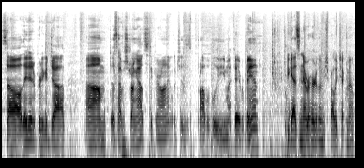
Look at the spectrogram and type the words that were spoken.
so they did a pretty good job. Um, does have a Strung Out sticker on it, which is probably my favorite band. If you guys have never heard of them, you should probably check them out.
